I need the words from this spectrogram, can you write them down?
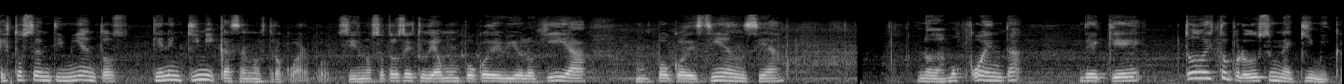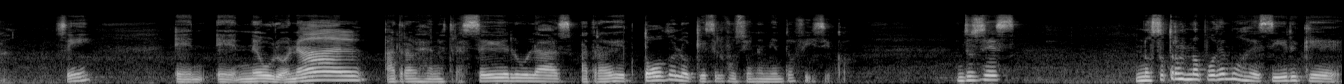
Estos sentimientos tienen químicas en nuestro cuerpo. Si nosotros estudiamos un poco de biología un poco de ciencia, nos damos cuenta de que todo esto produce una química, ¿sí? En, neuronal, a través de nuestras células, a través de todo lo que es el funcionamiento físico. Entonces, nosotros no podemos decir que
